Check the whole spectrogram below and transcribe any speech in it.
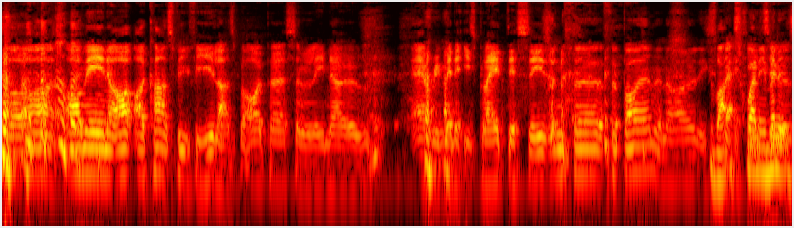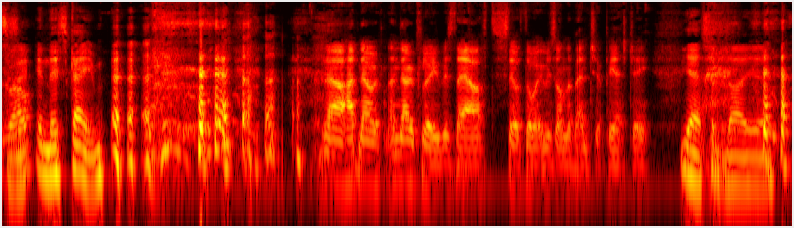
Well, I, I mean, I, I can't speak for you lads, but I personally know every minute he's played this season for, for Bayern, and I It's about expect twenty minutes well. in this game. No, I had no no clue he was there. I still thought he was on the bench at PSG. yeah, something like yeah.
